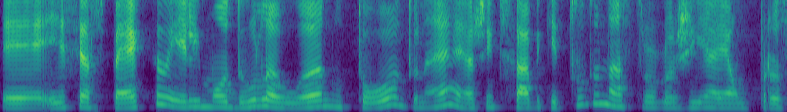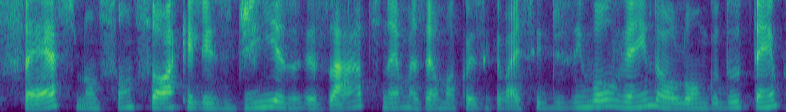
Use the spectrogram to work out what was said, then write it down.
é, esse aspecto ele modula o ano todo, né? A gente sabe que tudo na astrologia é um processo, não são só aqueles dias exatos, né? Mas é uma coisa que vai se desenvolvendo ao longo do tempo.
